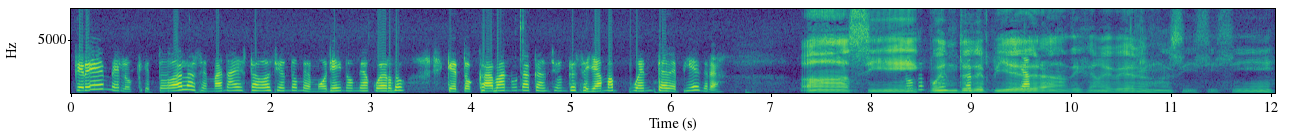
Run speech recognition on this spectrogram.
créeme lo que toda la semana he estado haciendo memoria y no me acuerdo que tocaban una canción que se llama Puente de Piedra. Ah, sí, Puente de Piedra, déjame ver, sí, sí, sí.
